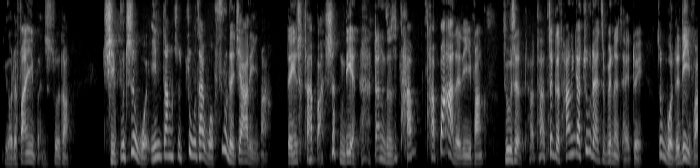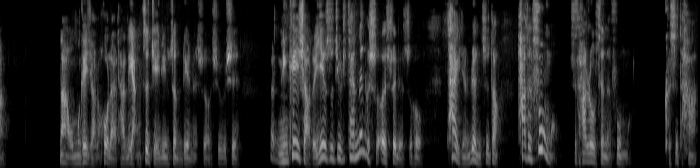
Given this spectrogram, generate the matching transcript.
有的翻译本是说到，岂不是我应当是住在我父的家里吗？等于是他把圣殿当成是他他爸的地方，是不是？他他这个他应该住在这边的才对，这我的地方。那我们可以晓得，后来他两次决定圣殿的时候，是不是？你可以晓得，耶稣就是在那个十二岁的时候，他已经认知到他的父母是他肉身的父母，可是他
